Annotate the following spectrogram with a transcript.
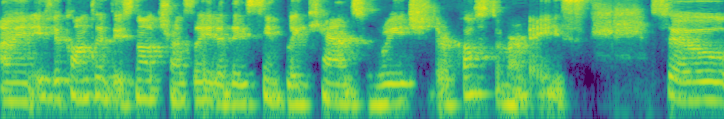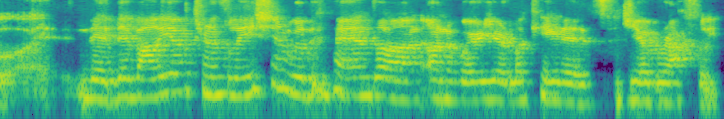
i mean if the content is not translated they simply can't reach their customer base. So the, the value of translation will depend on, on where you're located geographically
